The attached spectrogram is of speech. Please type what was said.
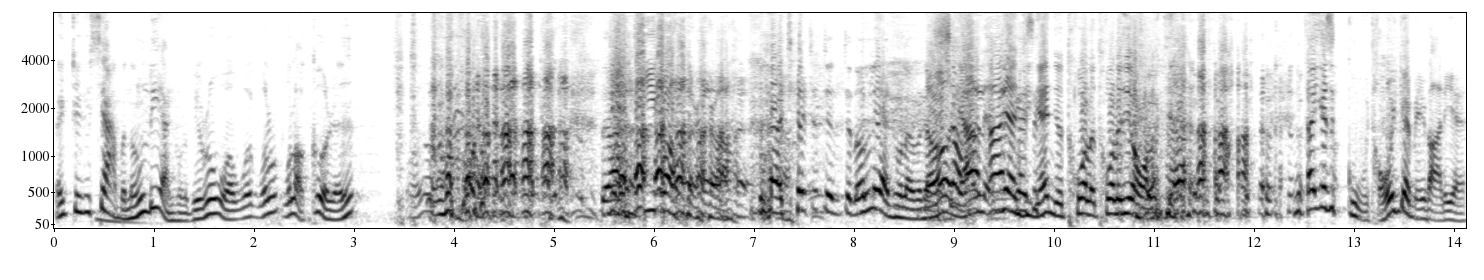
哎，这个下巴能练出来？比如说我我我我老个人，练肌肉是吧？对，这这这这能练出来吗？这然后你下巴还练练几年你就脱了脱了臼了，他应该是骨头应该没法练，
